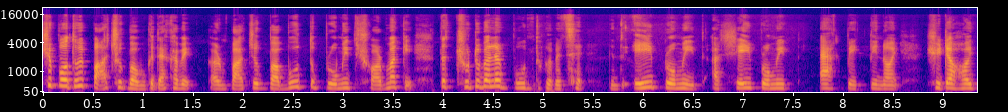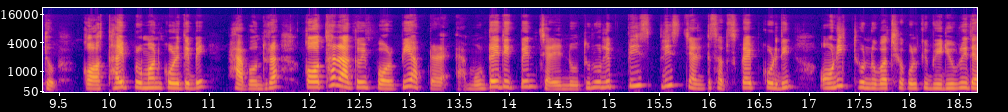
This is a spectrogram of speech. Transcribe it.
সে ১ম এ পাচকবাবুকে দেখাবে। কারণ পাচকবাবু তো প্রমিত শর্মাকে তার ছোটবেলার বন্ধু ভেবেছে। কিন্তু এই প্রমিত আর সেই প্রমিত এক ব্যক্তি নয়। সেটা হয়তো কথাই প্রমাণ করে দেবে। হ্যাঁ বন্ধুরা, কথার আগামী পর্বে আপনারা এমনটাই দেখবেন। চ্যানেল নতুন হলে প্লিজ, প্লিজ চ্যানেলটা সাবস্ক্রাইব করে দিন। অনেক ধন্যবাদ সকলকে ভিডিওটি দেখার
